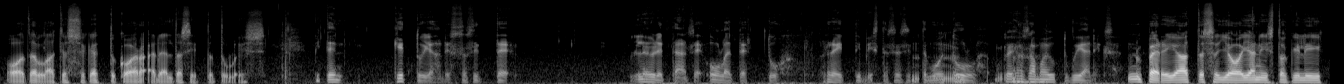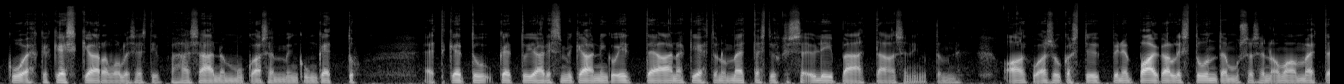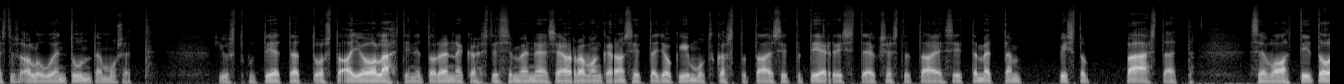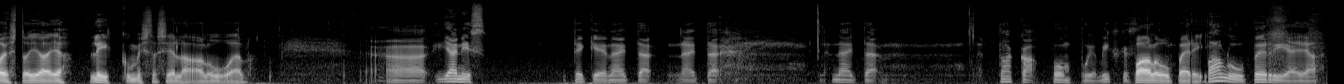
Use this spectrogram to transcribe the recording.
odotellaan, että jos se kettukoira edeltä sitten tulisi. Miten kettujahdissa sitten löydetään se oletettu reitti, mistä se sitten voi mm. tulla. Onko ihan sama juttu kuin jäniksen? No periaatteessa joo, jänis toki liikkuu ehkä keskiarvollisesti vähän säännönmukaisemmin kuin kettu. Et kettu, kettujähdissä, mikä on niin itse aina kiehtonut mettästyksessä ylipäätään, on se niin tämmöinen alkuasukastyyppinen paikallistuntemus ja sen oman mettästysalueen tuntemus. Että just kun tietää, että tuosta ajoa lähti, niin todennäköisesti se menee seuraavan kerran sitten jokimutkasta tai sitten tienristeyksestä tai sitten mettän pisto päästä, että se vaatii toistoja ja liikkumista siellä alueella. Ää, Jänis tekee näitä, näitä, näitä takapomppuja. Miksi Paluuperiä. Paluuperiä ja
